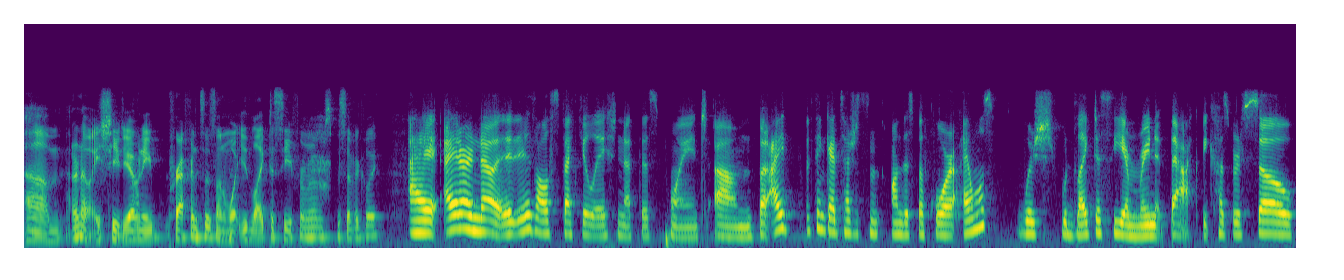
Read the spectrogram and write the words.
um, I don't know, HT, do you have any preferences on what you'd like to see from him specifically? I, I don't know. It is all speculation at this point. Um, but I think I touched on this before. I almost wish would like to see him rein it back because we're so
